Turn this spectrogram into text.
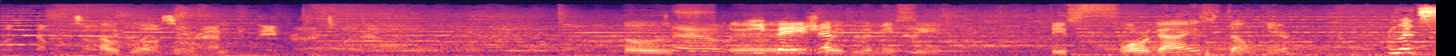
Looked up How do I move So, So, uh, evasion? Wait, let me see. These four guys down here. let's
